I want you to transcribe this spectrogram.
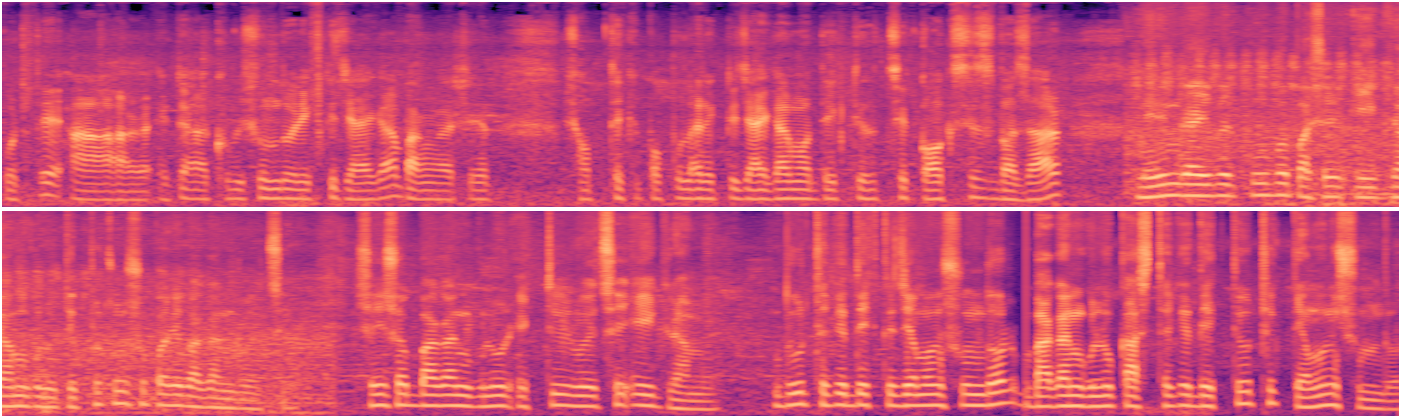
পড়তে। আর এটা খুবই সুন্দর একটি জায়গা। বাংলাদেশের সব থেকে পপুলার একটি জায়গার মধ্যে একটি হচ্ছে কক্সেস বাজার মেরিন ড্রাইভের পূর্ব পাশের এই গ্রামগুলোতে প্রচুর সুপারি বাগান রয়েছে। সেই সব বাগানগুলোর একটি রয়েছে এই গ্রামে। দূর থেকে দেখতে যেমন সুন্দর, বাগানগুলো কাছ থেকে দেখতেও ঠিক তেমনই সুন্দর।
